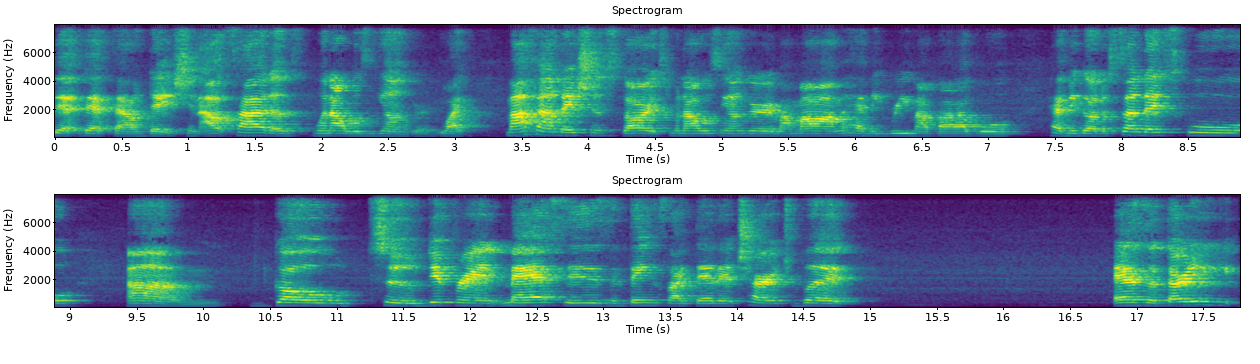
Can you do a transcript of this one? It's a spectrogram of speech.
that that foundation outside of when I was younger. Like my foundation starts when I was younger. My mom had me read my Bible, had me go to Sunday school, um, go to different masses and things like that at church. But as a 30,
